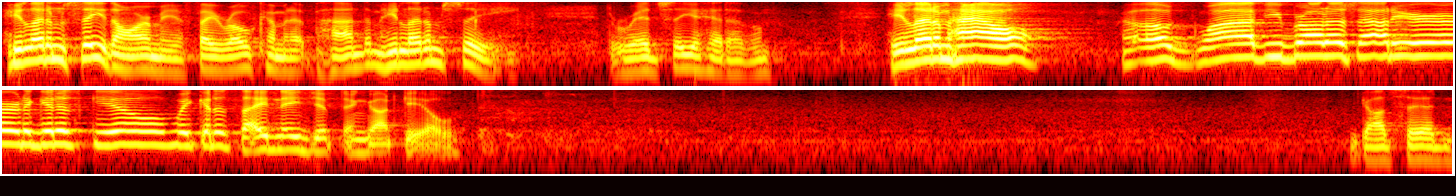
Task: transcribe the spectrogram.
He let them see the army of Pharaoh coming up behind them. He let them see the Red Sea ahead of them. He let them howl Oh, why have you brought us out here to get us killed? We could have stayed in Egypt and got killed. God said,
